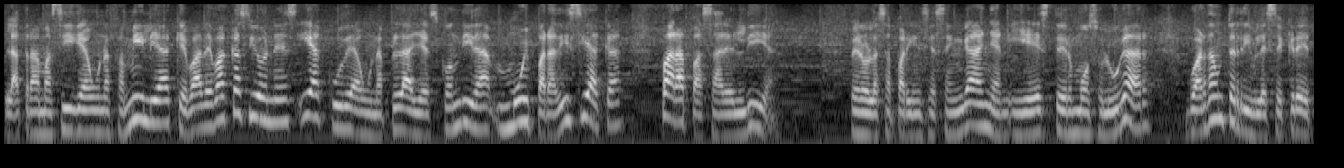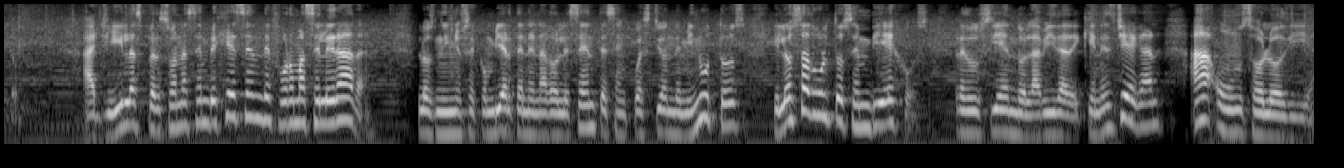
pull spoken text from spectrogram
La trama sigue a una familia que va de vacaciones y acude a una playa escondida muy paradisiaca para pasar el día. Pero las apariencias engañan y este hermoso lugar guarda un terrible secreto. Allí las personas envejecen de forma acelerada. Los niños se convierten en adolescentes en cuestión de minutos y los adultos en viejos, reduciendo la vida de quienes llegan a un solo día.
